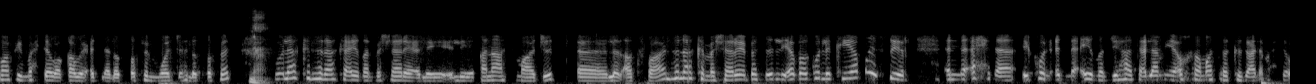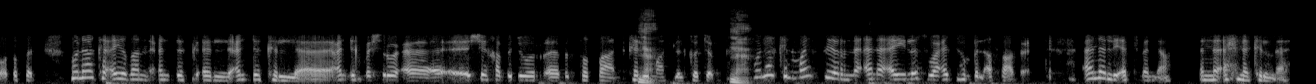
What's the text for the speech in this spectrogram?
ما في محتوى قوي عندنا للطفل موجه للطفل نعم. ولكن هناك أيضا مشاريع لقناة ماجد آه للأطفال هناك مشاريع بس اللي أبغى أقول لك إياه ما يصير أن إحنا يكون عندنا أيضا جهات إعلامية أخرى ما تركز على محتوى الطفل هناك أيضا عندك ال عندك ال عندك مشروع آه الشيخة بدور آه بن سلطان كلمات نعم. للكتب نعم. ولكن ما يصير أن أنا أجلس وأعدهم بالأصابع أنا اللي أتمناه إن إحنا كلنا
